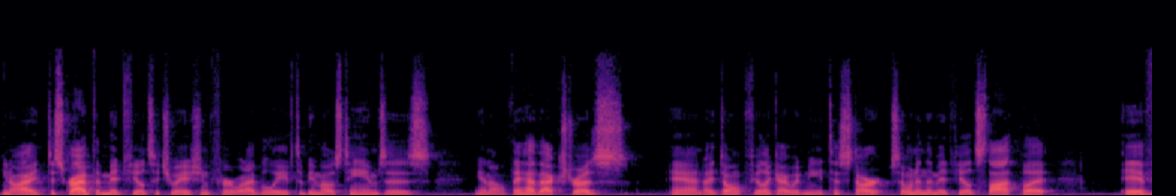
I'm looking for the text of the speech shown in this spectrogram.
you know, I described the midfield situation for what I believe to be most teams is, you know, they have extras and I don't feel like I would need to start someone in the midfield slot, but if mm.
